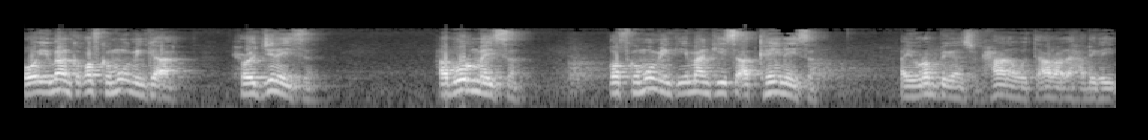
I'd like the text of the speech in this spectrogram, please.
oo iimaanka qofka mu'minka ah xoojinaysa abuurmaysa qofka mu'minka iimaankiisa adkaynaysa ayuu rabbigan subxaanahu wa tacala dhex dhigay.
